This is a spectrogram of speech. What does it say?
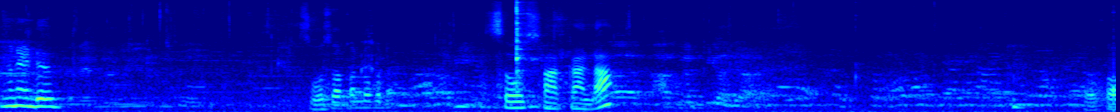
അങ്ങനെയുണ്ട് സോസ് ആക്കാൻ നോക്കട്ടെ സോസ് ആക്കണ്ട സോസ് ആക്കാൻ നോക്കാം നോക്കട്ടെ അങ്ങനെയുണ്ട്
